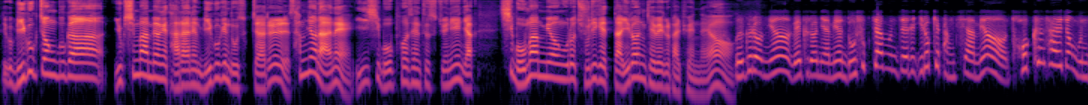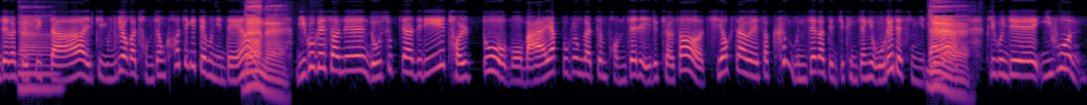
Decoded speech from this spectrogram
그리고 미국 정부가 60만 명에 달하는 미국인 노숙자를 3년 안에 25% 수준인 약 15만 명으로 줄이겠다 이런 계획을 발표했네요. 왜 그러면 왜 그러냐면 노숙자 문제를 이렇게 방치하면 더 큰 사회적 문제가 될수 아. 있다 이렇게 우려가 점점 커지기 때문인데요. 네네. 미국에서는 노숙자들이 절도, 뭐 마약 복용 같은 범죄를 일으켜서 지역 사회에서 큰 문제가 된 지 굉장히 오래됐습니다. 예. 그리고 이제 이혼,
